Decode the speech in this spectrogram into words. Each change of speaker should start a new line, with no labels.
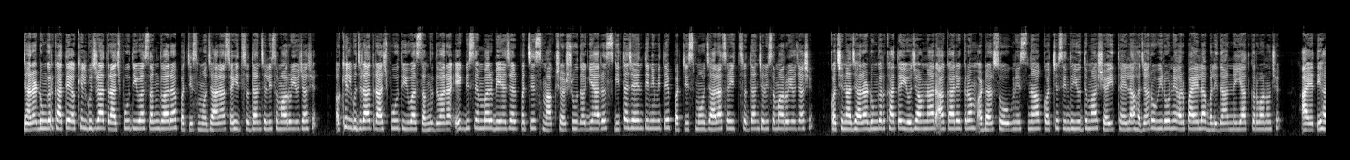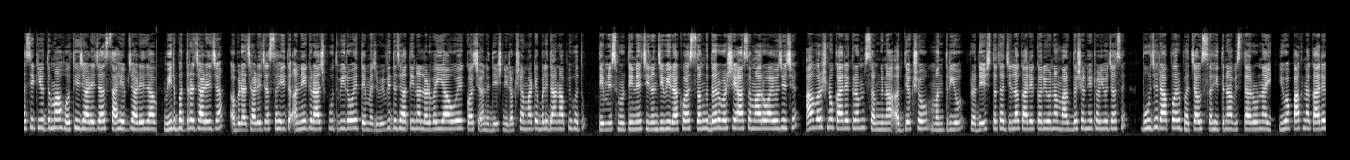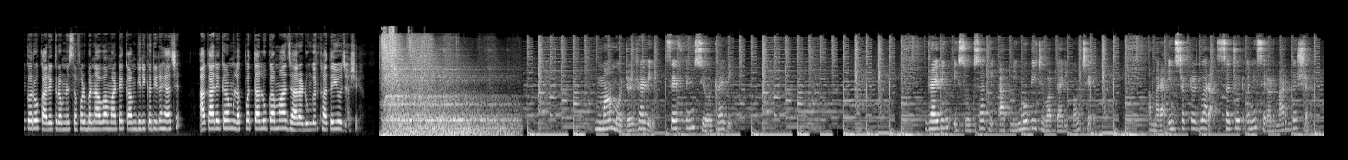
ઝારા ડુંગર ખાતે અખિલ ગુજરાત રાજપૂત યુવા સંઘ દ્વારા પચીસમો ઝારા શહીદ શ્રદ્ધાંજલિ સમારોહ યોજાશે. અખિલ ગુજરાત રાજપૂત યુવા સંઘ દ્વારા એક ડિસેમ્બર બે હજાર પચીસ માક્ષર સુદ અગિયારસ ગીતા જયંતિ નિમિત્તે પચીસમો ઝારા શહીદ શ્રદ્ધાંજલિ સમારોહ યોજાશે. કચ્છના ઝારા ડુંગર ખાતે યોજાવનાર આ કાર્યક્રમ અઢારસો ઓગણીસના કચ્છ સિંધ યુદ્ધમાં શહીદ થયેલા હજારો વીરોને અર્પાયેલા બલિદાનને યાદ કરવાનો છે. આ ઐતિહાસિક યુદ્ધમાં હોથી જાડેજા, સાહેબ જાડેજા, વીરભદ્ર જાડેજા, અબડા જાડેજા સહિત અનેક રાજપૂત વીરોએ તેમજ વિવિધ જાતિના લડવૈયાઓએ કચ્છ અને દેશની રક્ષા માટે બલિદાન આપ્યું હતું. તેમની સ્મૃતિને ચિરંજીવી રાખવા સંઘ દર વર્ષે આ સમારોહ આયોજે છે. આ વર્ષનો કાર્યક્રમ સંઘના અધ્યક્ષો, મંત્રીઓ, પ્રદેશ તથા જિલ્લા કાર્યકરીઓના માર્ગદર્શન હેઠળ યોજાશે. ભુજ રાપર, ભચાઉ સહિતના વિસ્તારોના યુવા પાકના કાર્યકરો કાર્યક્રમને સફળ બનાવવા માટે કામગીરી કરી રહ્યા છે. આ કાર્યક્રમ લખપત તાલુકામાં ઝારા ડુંગર ખાતે યોજાશે.
મા motor driving, safe and sure driving. Driving એ શોખ સાથે આપની મોટી જવાબદારી પણ છે. અમારા ઇન્સ્ટ્રક્ટર દ્વારા સચોટ અને સરળ માર્ગદર્શન.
